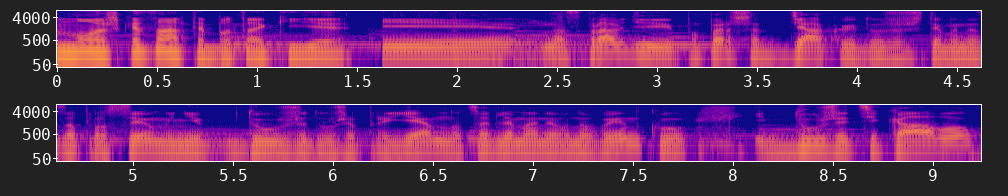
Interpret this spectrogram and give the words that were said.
можеш казати, бо так і є. І насправді, по-перше, дякую дуже, що ти мене запросив. Мені дуже-дуже приємно. Це для мене в новинку і дуже цікаво.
